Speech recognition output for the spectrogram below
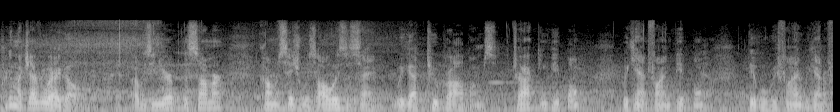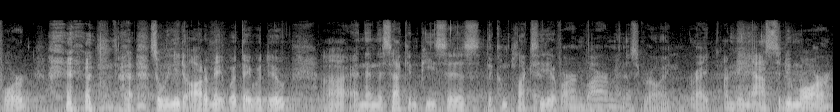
pretty much everywhere I go. I was in Europe this summer, conversation was always the same. We got two problems, attracting people, we can't find people, people we find we can't afford, so we need to automate what they would do. Uh, and then the second piece is the complexity of our environment is growing, right? I'm being asked to do more,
